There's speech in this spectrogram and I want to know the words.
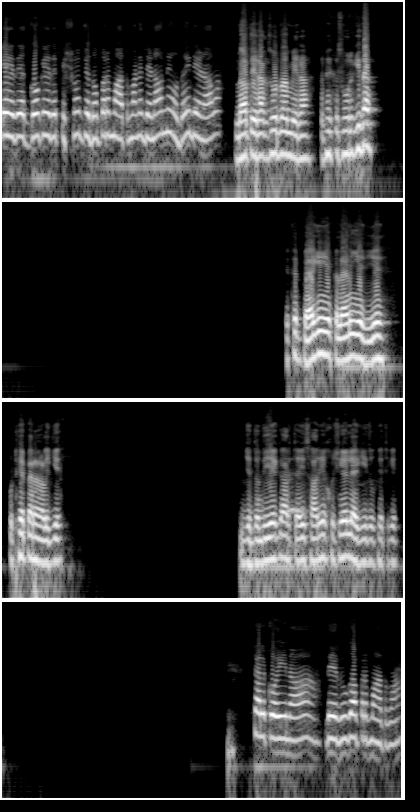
ਕਿਸੇ ਦੇ ਅੱਗੋਂ ਕਿਸੇ ਦੇ ਪਿੱਛੋਂ ਜਦੋਂ ਪਰਮਾਤਮਾ ਨੇ ਦੇਣਾ ਉਹਨੇ ਉਦੋਂ ਹੀ ਦੇਣਾ ਵਾ। ਨਾ ਤੇਰਾ ਕਸੂਰ ਨਾ ਮੇਰਾ। ਤੇ ਫਿਰ ਕਸੂਰ ਕਿਹਦਾ? ਇੱਥੇ ਬਹਿ ਗਈ ਇੱਕ ਲੈਣੀ ਹੈ ਜੀ ਇਹ ਪੁੱਠੇ ਪੈਰਾਂ ਵਾਲੀ ਏ। ਜਿੱਦਣ ਦੀ ਇਹ ਘਰ ਚ ਆਈ ਸਾਰੀਆਂ ਖੁਸ਼ੀਆਂ ਲੈ ਗਈ ਤੂੰ ਖਿੱਚ ਕੇ। ਚੱਲ ਕੋਈ ਨਾ ਦੇ ਦੂਗਾ ਪਰਮਾਤਮਾ।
